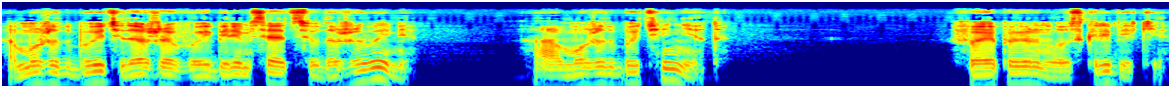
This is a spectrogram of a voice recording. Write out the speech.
а может быть, даже выберемся отсюда живыми. А может быть и нет». Фэй повернулась к Ребекке.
